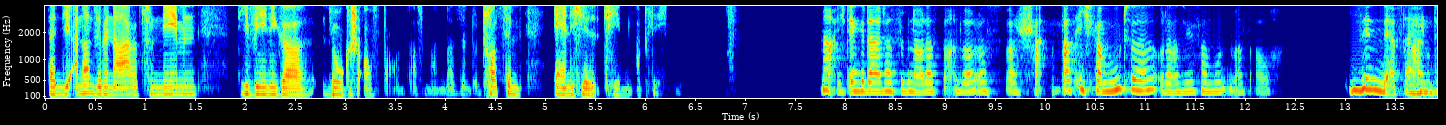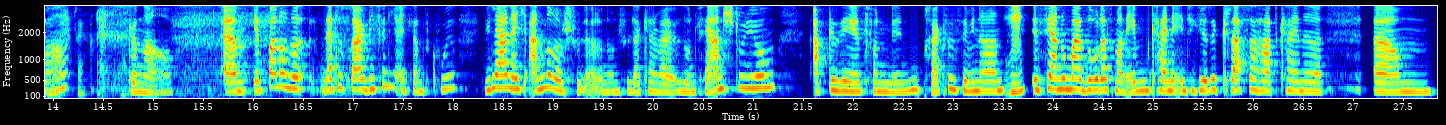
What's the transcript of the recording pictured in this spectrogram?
dann die anderen Seminare zu nehmen, die weniger logisch aufbauend aufeinander sind und trotzdem ähnliche Themen ablichten. Ja, ich denke, damit hast du genau das beantwortet, was, was ich vermute oder was wir vermuten, was auch Sinn der Frage Dahinter war. Steckt. Genau. Ähm, jetzt war noch eine nette Frage, die finde ich eigentlich ganz cool. Wie lerne ich andere Schülerinnen und Schüler kennen? Weil so ein Fernstudium, abgesehen jetzt von den Praxisseminaren, mhm. ist ja nun mal so, dass man eben keine integrierte Klasse hat, keine ähm,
